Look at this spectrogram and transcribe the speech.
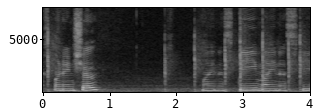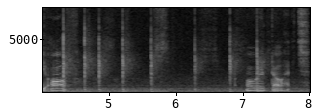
exponential minus T minus T off over tau h.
